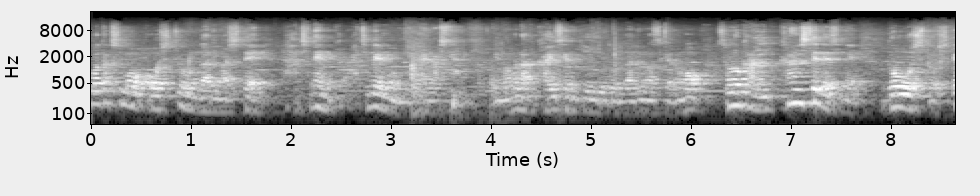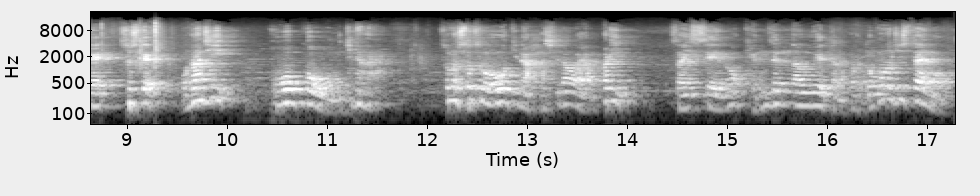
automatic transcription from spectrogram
私も市長になりまして8年か8年を迎えました。まもなく改選ということになりますけどもその間一貫してですね同志としてそして同じ方向を向きながらその一つの大きな柱はやっぱり財政の健全な運営というのはこれどこの自治体も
